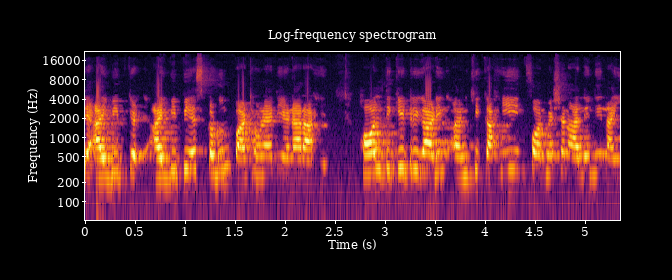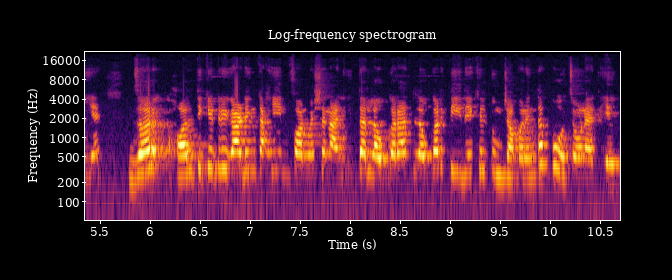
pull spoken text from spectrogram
ते आयबी आयबीपीएसकडून पाठवण्यात येणार आहे. हॉल तिकीट रिगार्डिंग आणखी काही इन्फॉर्मेशन आलेली नाहीये. जर हॉल तिकीट रिगार्डिंग काही इन्फॉर्मेशन आली तर लवकरात लवकर ती देखील तुमच्यापर्यंत पोहोचवण्यात येईल.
